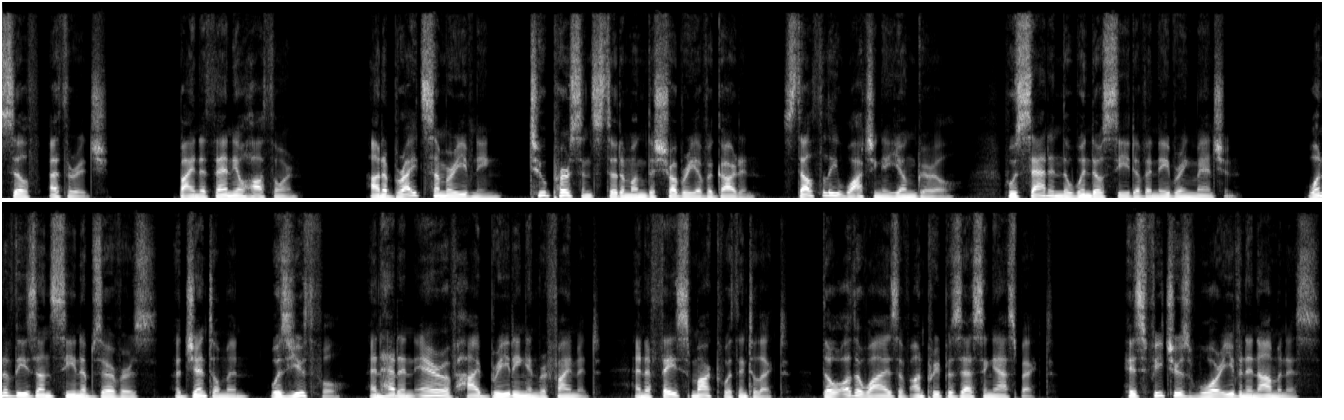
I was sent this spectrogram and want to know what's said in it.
Sylph Etherege. By Nathaniel Hawthorne. On a bright summer evening, two persons stood among the shrubbery of a garden, stealthily watching a young girl, who sat in the window seat of a neighboring mansion. One of these unseen observers, a gentleman, was youthful, and had an air of high breeding and refinement, and a face marked with intellect, though otherwise of unprepossessing aspect. His features wore even an ominous,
